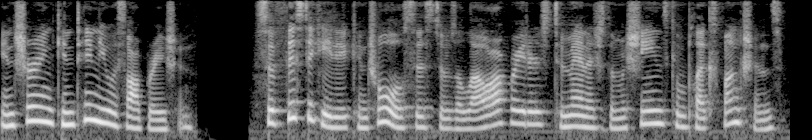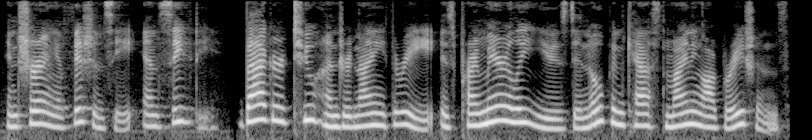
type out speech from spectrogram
ensuring continuous operation. Sophisticated control systems allow operators to manage the machine's complex functions, ensuring efficiency and safety. Bagger 293 is primarily used in open cast mining operations,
